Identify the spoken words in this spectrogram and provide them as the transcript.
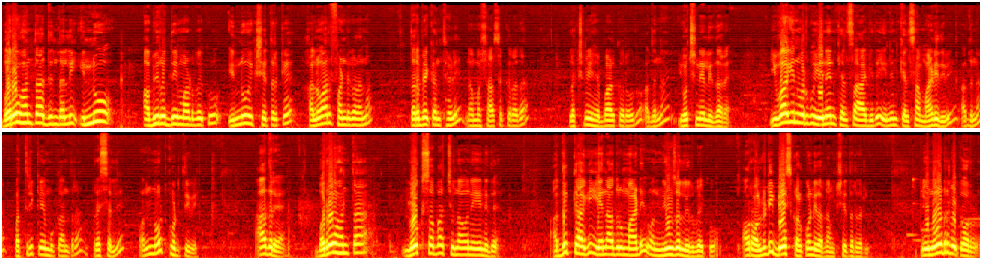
ಬರುವಂಥ ದಿನದಲ್ಲಿ ಇನ್ನೂ ಅಭಿವೃದ್ಧಿ ಮಾಡಬೇಕು, ಇನ್ನೂ ಈ ಕ್ಷೇತ್ರಕ್ಕೆ ಹಲವಾರು ಫಂಡ್ಗಳನ್ನು ತರಬೇಕಂತ ಹೇಳಿ ನಮ್ಮ ಶಾಸಕರಾದ ಲಕ್ಷ್ಮೀ ಹೆಬ್ಬಾಳ್ಕರ್ ಅವರು ಅದನ್ನು ಯೋಚನೆಯಲ್ಲಿದ್ದಾರೆ. ಇವಾಗಿನವರೆಗೂ ಏನೇನು ಕೆಲಸ ಆಗಿದೆ, ಏನೇನು ಕೆಲಸ ಮಾಡಿದ್ದೀವಿ ಅದನ್ನು ಪತ್ರಿಕೆ ಮುಖಾಂತರ ಪ್ರೆಸ್ಸಲ್ಲಿ ಒಂದು ನೋಟ್ ಕೊಡ್ತೀವಿ. ಆದರೆ ಬರುವಂಥ ಲೋಕಸಭಾ ಚುನಾವಣೆ ಏನಿದೆ ಅದಕ್ಕಾಗಿ ಏನಾದರೂ ಮಾಡಿ ಒಂದು ನ್ಯೂಸಲ್ಲಿ ಇರಬೇಕು. ಅವ್ರು ಆಲ್ರೆಡಿ ಬೇಸ್ ಕಳ್ಕೊಂಡಿದ್ದಾರೆ ನಮ್ಮ ಕ್ಷೇತ್ರದಲ್ಲಿ. ನೀವು ನೋಡಿರ್ಬೇಕು ಅವರು,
